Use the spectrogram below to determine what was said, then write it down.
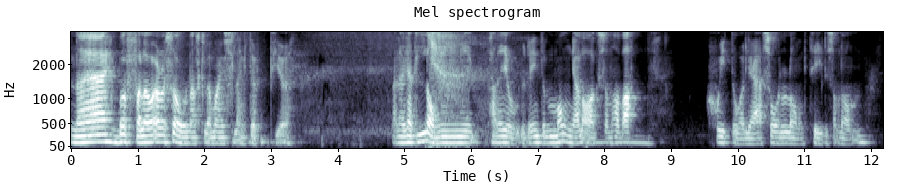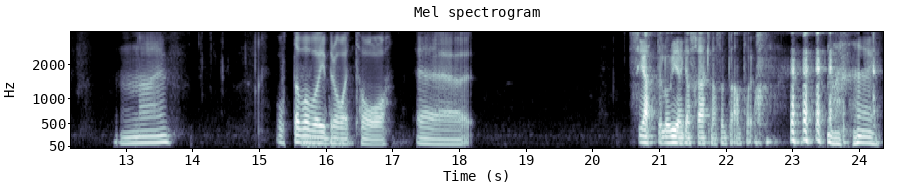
Nej, Buffalo och Arizona skulle man ju slängt upp ju. Men en rätt lång period. Det är inte många lag som har varit skitdåliga så lång tid som de. Nej. Ottawa var ju bra ett tag. Eh, Seattle och Vegas räknas inte antar jag. nej.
